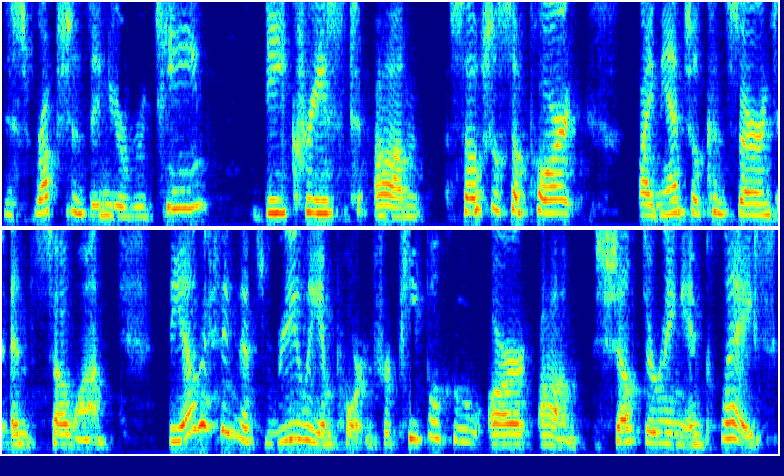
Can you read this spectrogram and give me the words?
disruptions in your routine, decreased um, social support, financial concerns, and so on. The other thing that's really important for people who are um, sheltering in place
